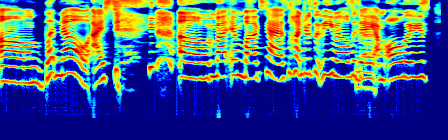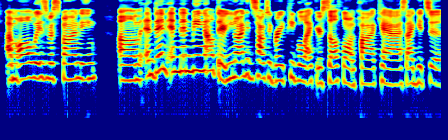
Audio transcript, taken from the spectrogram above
Um, but no, I see um my inbox has hundreds of emails a day. Yeah. I'm always, I'm always responding. Um, and then and then being out there, you know, I get to talk to great people like yourself on podcasts. I get to,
